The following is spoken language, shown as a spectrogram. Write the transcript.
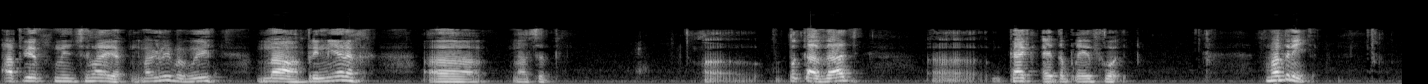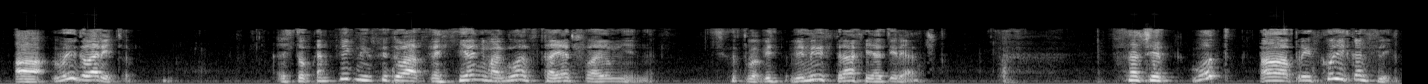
ответственный человек. Не могли бы вы на примерах, а, значит, а, показать, а, как это происходит? Смотрите, а, вы говорите, что в конфликтных ситуациях я не могу отстоять свое мнение. Чувство вины, страха я теряю. Значит, вот а, происходит конфликт.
